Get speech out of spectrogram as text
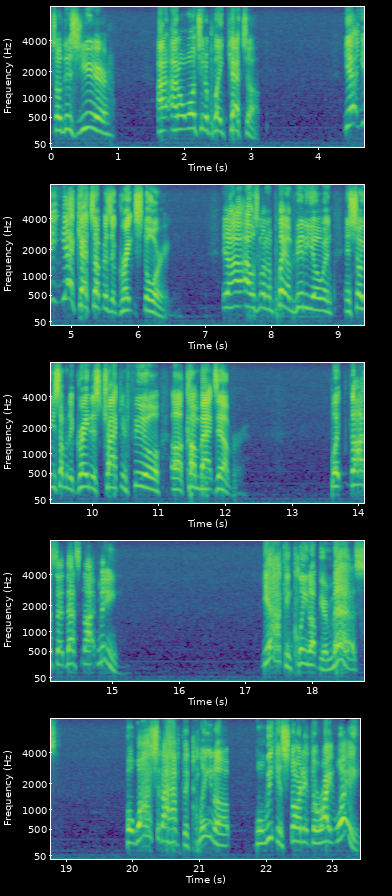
So this year, I, I don't want you to play catch up. Yeah, yeah, catch up is a great story. You know, I, I was going to play a video and, and show you some of the greatest track and field uh, comebacks ever. But God said, that's not me. Yeah, I can clean up your mess, but why should I have to clean up when we can start it the right way?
